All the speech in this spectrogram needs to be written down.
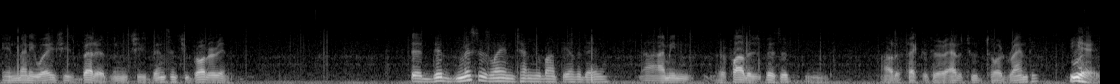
in many ways, she's better than she's been since you brought her in. Uh, did Mrs. Lane tell you about the other day? I mean, her father's visit and how it affected her attitude toward Randy? Yes,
